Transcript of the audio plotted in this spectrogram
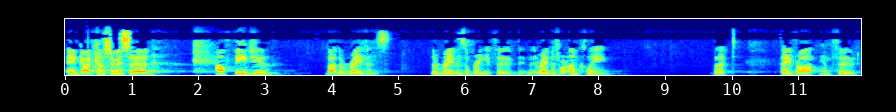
And God comes to him and said, I'll feed you by the ravens. The ravens will bring you food. The ravens were unclean. But they brought him food.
